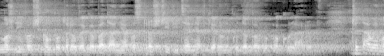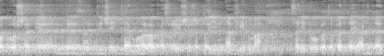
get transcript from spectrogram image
możliwość komputerowego badania ostrości widzenia w kierunku doboru okularów. Czytałem ogłoszenie y, tydzień temu, ale okazuje się, że to inna firma. Za niedługo to będę jak ten,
